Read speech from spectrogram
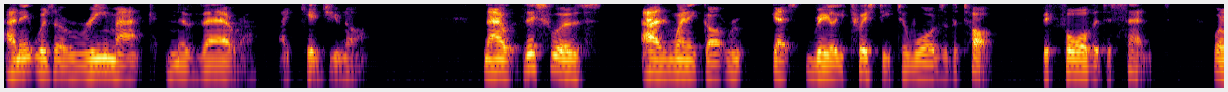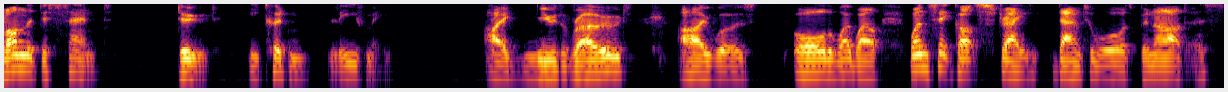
and it was a Rimac Nevera. I kid you not. Now this was and when it got gets really twisty towards the top before the descent. Well, on the descent, dude, he couldn't leave me. I knew the road. I was all the way. Well, once it got straight down towards Bernardus,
